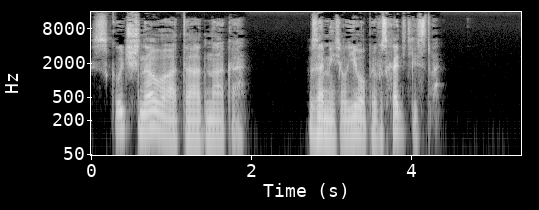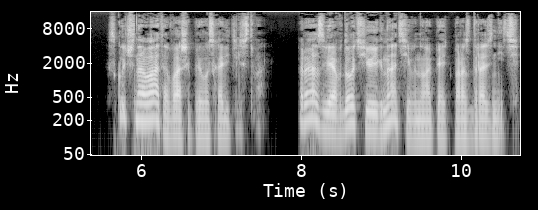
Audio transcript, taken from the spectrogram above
Скучновато, однако, заметил его превосходительство. Скучновато, ваше превосходительство. Разве Авдотью Игнатьевну опять пораздразнить?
